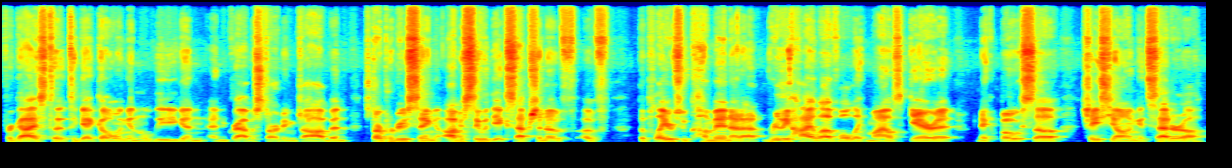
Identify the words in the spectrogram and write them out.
for guys to, to get going in the league and, and grab a starting job and start producing. Obviously, with the exception of of the players who come in at a really high level, like Myles Garrett, Nick Bosa, Chase Young, etc.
